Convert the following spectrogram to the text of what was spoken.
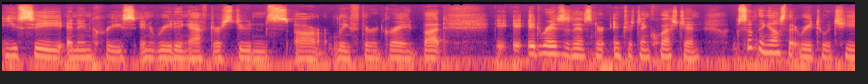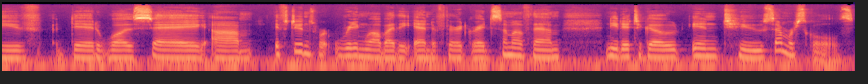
you see an increase in reading after students uh, leave third grade. But it, it, raises an interesting question. Something else that Read to Achieve did was say um, if students were reading well by the end of third grade, some of them needed to go into summer schools.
